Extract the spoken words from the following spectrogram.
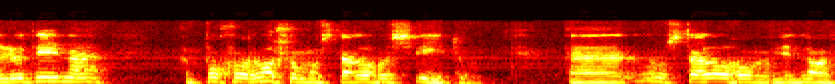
людина по-хорошому старого світу. Ну, старого відно,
